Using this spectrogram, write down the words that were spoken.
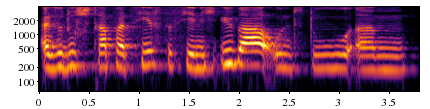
Also du strapazierst das hier nicht über und du ähm,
